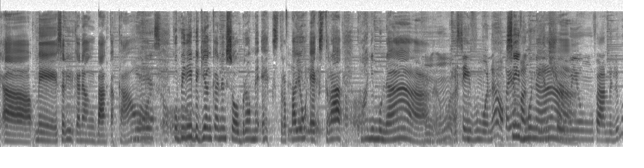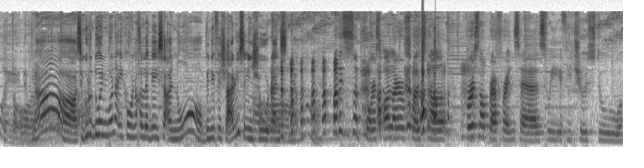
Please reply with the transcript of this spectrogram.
ah, may sarili ka ng bank account. Yes, oo. Kung binibigyan ka ng sobra, may extra pa. Yung extra, kuhanin mo na. Mm, i-save mo na, okay? Save mo na. Mag-insure mo yung family mo, eh. Totoo. di ba? Yeah, siguraduhin mo na ikaw nakalagay sa ano, beneficiary sa insurance niya. But this is of course all our personal personal preferences. We if you choose to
